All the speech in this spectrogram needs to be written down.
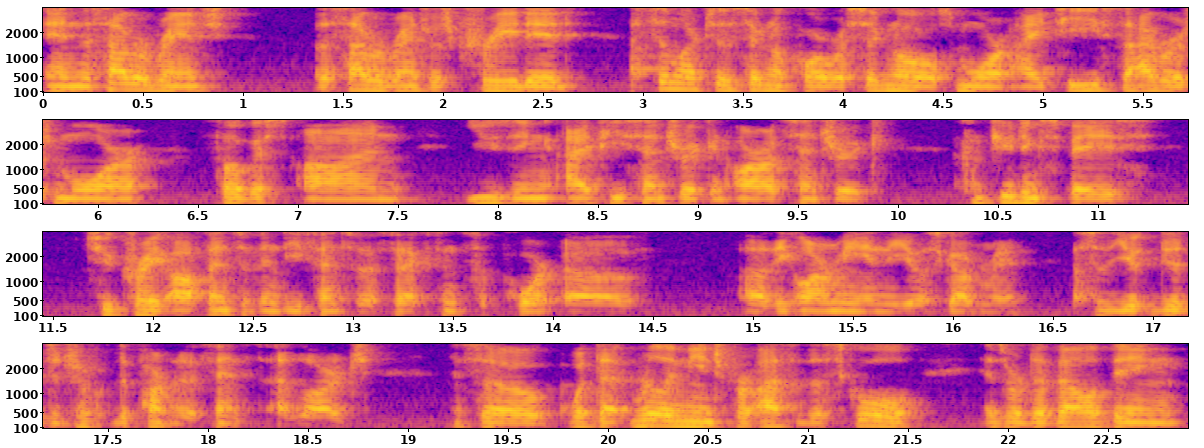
And the cyber branch, the cyber branch was created similar to the Signal Corps, where Signal is more IT, cyber is more focused on using IP centric and RF centric computing space to create offensive and defensive effects in support of uh, the Army and the U.S. government, so the, the, Department of Defense at large. And so what that really means for us at the school is we're developing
